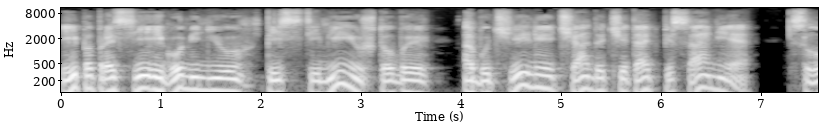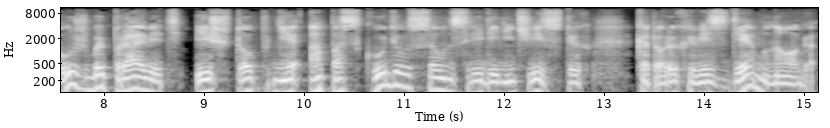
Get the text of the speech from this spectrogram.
и попроси игуменью Пистемию, чтобы обучили чадо читать Писание, службы править, и чтоб не опаскудился он среди нечистых, которых везде много.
